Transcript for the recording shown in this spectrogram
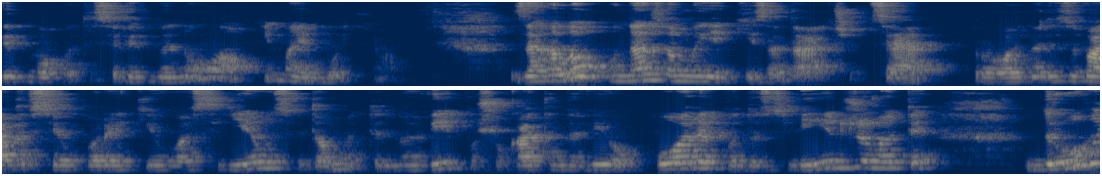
відмовитися від минулого і майбутнього. Загалом у нас з вами які задачі? Це проаналізувати всі опори, які у вас є, усвідомити нові, пошукати нові опори, подосліджувати. Друге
